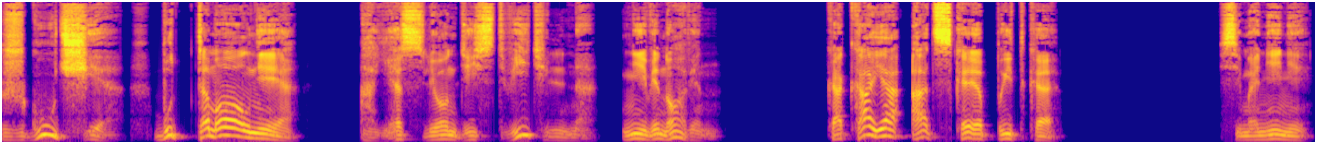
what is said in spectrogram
жгучая, будто молния. А если он действительно невиновен? Какая адская пытка! Симонини,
